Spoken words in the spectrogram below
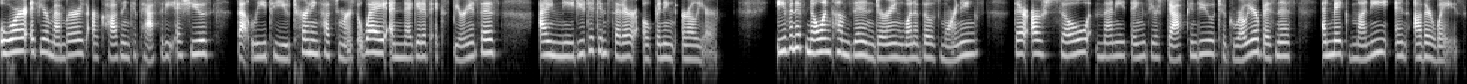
or if your members are causing capacity issues that lead to you turning customers away and negative experiences, I need you to consider opening earlier. Even if no one comes in during one of those mornings, there are so many things your staff can do to grow your business and make money in other ways.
